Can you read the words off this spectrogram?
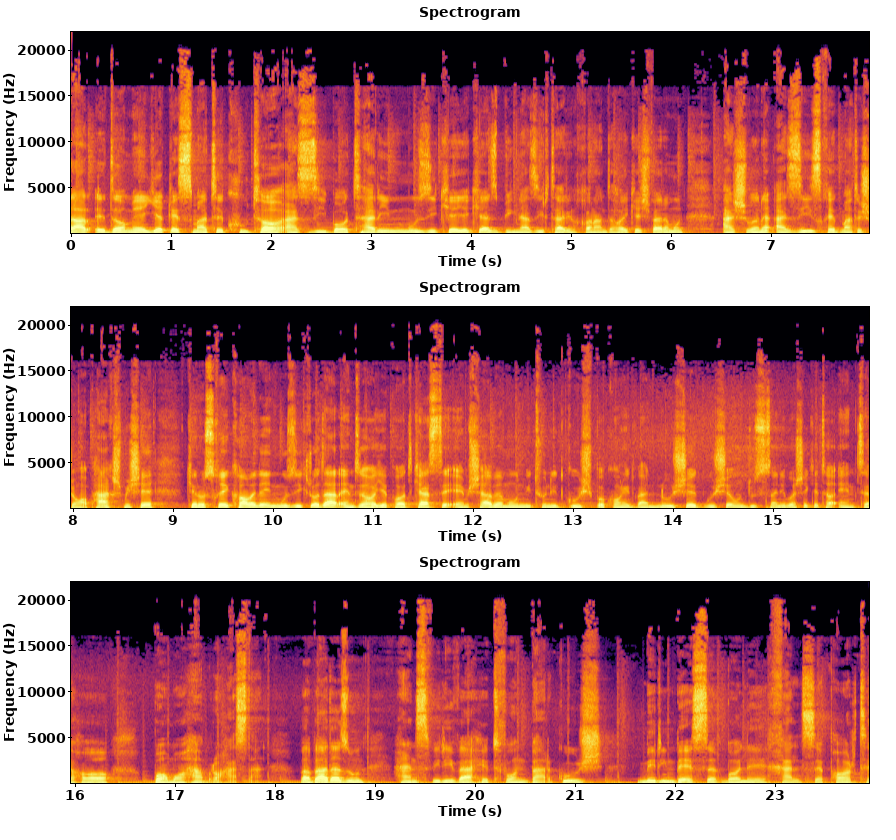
در ادامه یه قسمت کوتاه از زیباترین موزیک یکی از بی‌نظیرترین خواننده های کشورمون اشوان عزیز خدمت شما پخش میشه که نسخه کامل این موزیک رو در انتهای پادکست امشبمون می‌تونید گوش بکنید و نوش گوش اون دوستانی باشه که تا انتها با ما همراه هستن. و بعد از اون هنسفیری و هدفون بر گوش میریم به استقبال خلص پارت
